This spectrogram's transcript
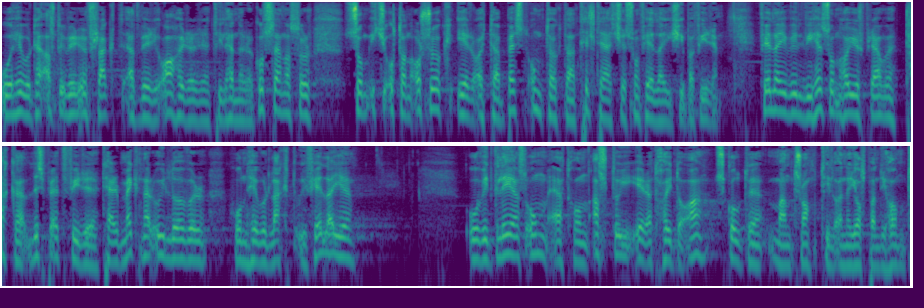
og hever det alltid vært en frakt at vi er avhørere til henne av godstjenester, som ikke åttan årsøk er et av best omtøkta tiltaket som fela i Kipa 4. Fela í vil vi hesson høyers brev takka Lisbeth for ter megnar og løver hun hever lagt i fela í og vi gledes om at hun alltid er et høyde av skulde man trang til en hjelpende hånd.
